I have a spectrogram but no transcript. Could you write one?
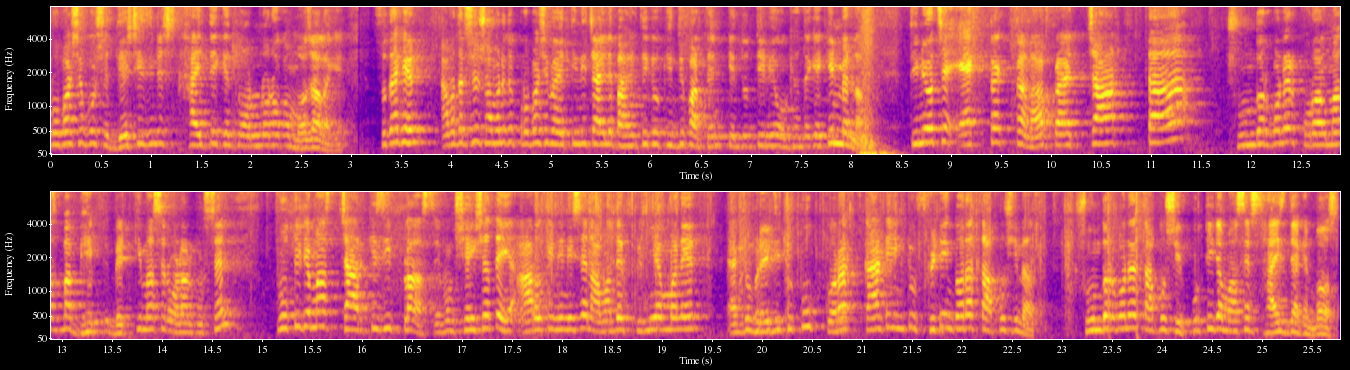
প্রবাসে বসে দেশি জিনিস খাইতে কিন্তু অন্যরকম মজা লাগে। তো দেখেন, আমাদের সেই সম্মানিত প্রবাসী ভাই, তিনি চাইলে বাহির থেকেও কিনতে পারতেন, কিন্তু তিনি ওখান থেকে কিনবেন না। তিনি হচ্ছে একটা একটা না প্রায় চারটা সুন্দরবনের কোরাল মাছ বা ভেট- ভেটকি মাছের অর্ডার করছেন। প্রতিটা মাছ চার কেজি প্লাস এবং সেই সাথে আরও তিনি নিছেন আমাদের প্রিমিয়াম মানের একদম রেডি টু কুক করা কাটিং টু ফিটিং করা তাপসী মাছ। সুন্দরবনের তাপসী, প্রতিটা মাছের সাইজ দেখেন বস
